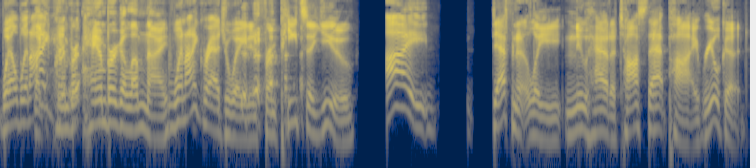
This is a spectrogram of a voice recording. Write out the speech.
Well, when I Like gra- Hamburg, Hamburg alumni. when I graduated from Pizza U, I definitely knew how to toss that pie real good.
